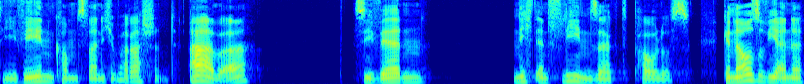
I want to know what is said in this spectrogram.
die Wehen kommen zwar nicht überraschend, aber sie werden nicht entfliehen, sagt Paulus. Genauso wie eine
